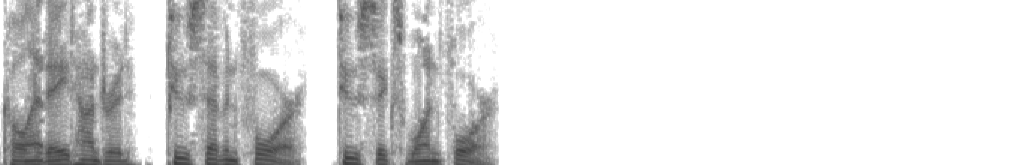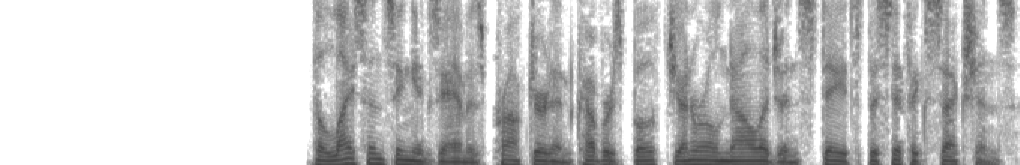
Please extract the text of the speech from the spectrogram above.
call at 800-274-2614. The licensing exam is proctored and covers both general knowledge and state-specific sections.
